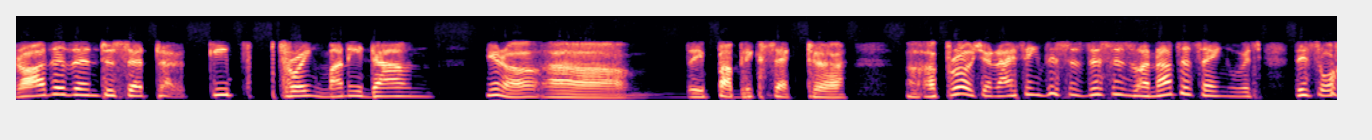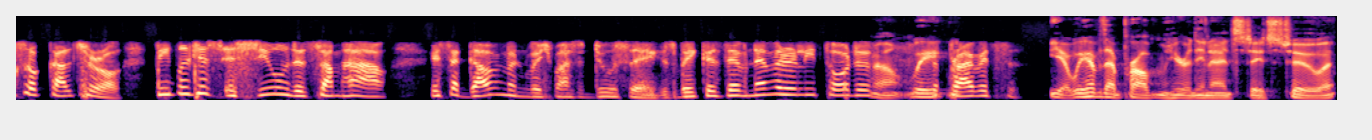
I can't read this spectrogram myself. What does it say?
rather than to set uh, keep throwing money down, you know, uh, the public sector uh, approach. And I think this is this is another thing which this is also cultural. People just assume that somehow it's the government which must do things because they've never really thought of well, we, the private. Yeah, we have that problem here in the United States too. Uh,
